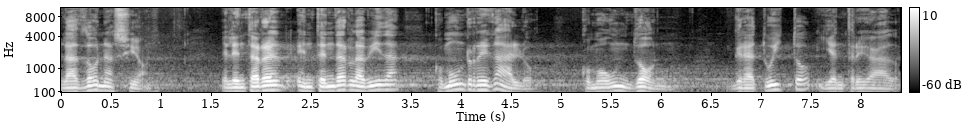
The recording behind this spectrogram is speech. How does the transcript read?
la donación, el entender, la vida como un regalo, como un don gratuito y entregado.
